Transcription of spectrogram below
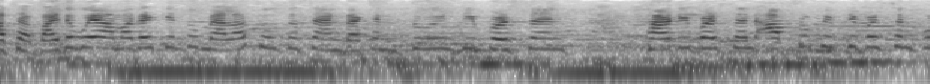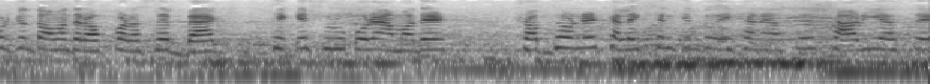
আচ্ছা বাই দ্য ওয়ে আমাদের কিন্তু মেলা চলতেছে অ্যান্ড দেখেন twenty percent thirty percent up to fifty percent পর্যন্ত আমাদের অফার আছে। ব্যাগ থেকে শুরু করে আমাদের সব ধরনের কালেকশন কিন্তু এখানে আছে, শাড়ি আছে।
